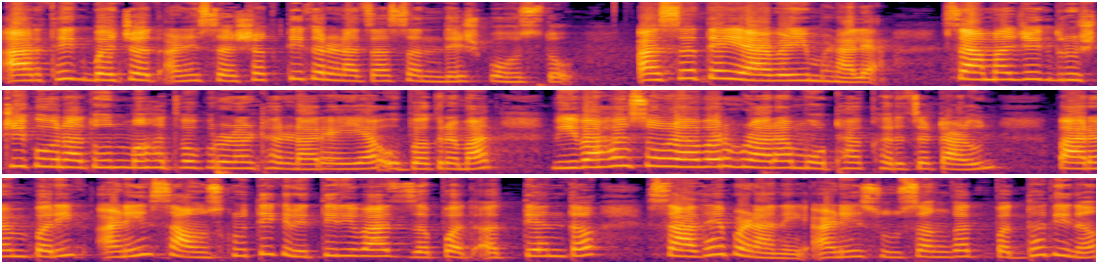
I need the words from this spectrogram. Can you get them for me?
आर्थिक बचत आणि सशक्तीकरणाचा संदेश पोहोचतो असं त्या यावेळी म्हणाल्या. सामाजिक दृष्टिकोनातून महत्त्वपूर्ण ठरणाऱ्या या उपक्रमात विवाह सोहळ्यावर होणारा मोठा खर्च टाळून पारंपरिक आणि सांस्कृतिक रीतिरिवाज जपत अत्यंत साधेपणाने आणि सुसंगत पद्धतीनं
